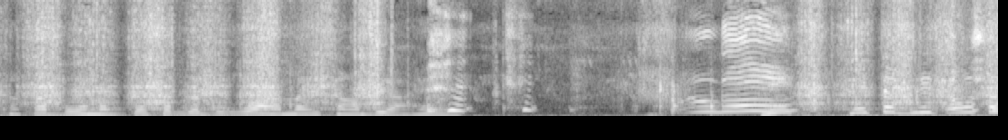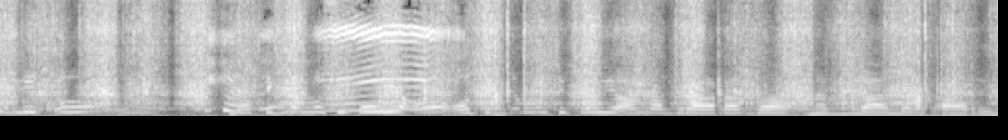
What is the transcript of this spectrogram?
Nakabunag ka sa gaduwa, may isang biyahe. Ni, ni taglit oh, taglit oh. Na, tignan mo si kuya oh, oh tignan mo si kuya ang nagraraga, naglalagari.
